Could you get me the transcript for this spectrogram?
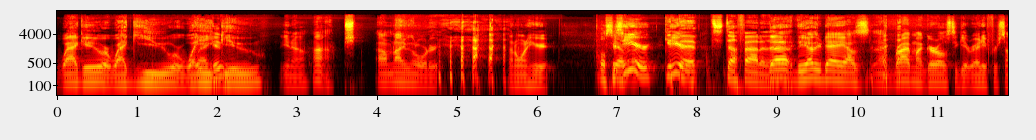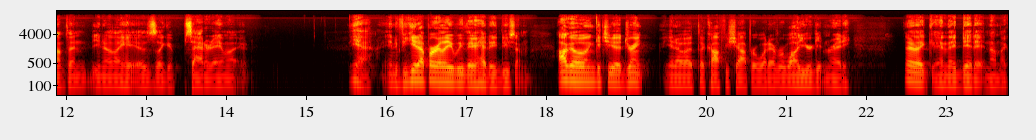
wagyu or wagyu or wagyu. Wagyu. You know, huh? Psh, I'm not even gonna order it. I don't want to hear it. Well, see, Because I- here, Get here, that stuff out of The there. the other day, I was I bribed my girls to get ready for something. You know, like it was like a Saturday. I'm like, yeah. And if you get up early, we they had to do something. I'll go and get you a drink. You know, at the coffee shop or whatever while you're getting ready. They're like, and they did it, and I'm like,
